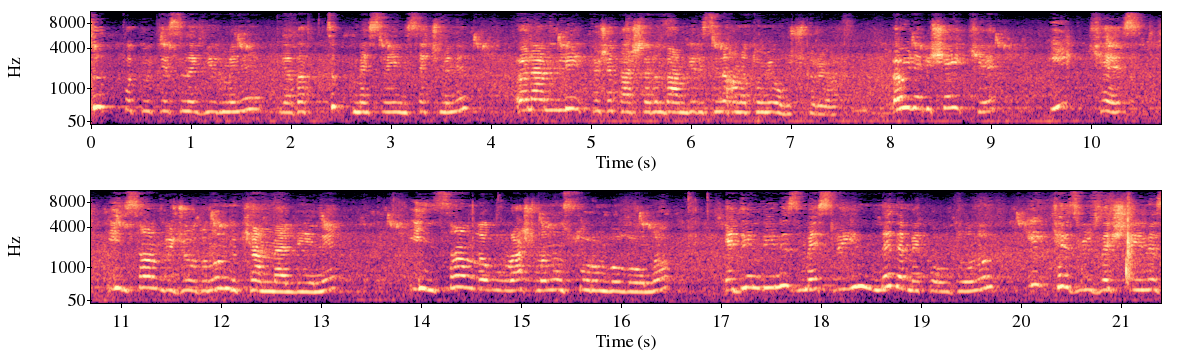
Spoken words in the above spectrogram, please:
tıp fakültesine girmenin ya da tıp mesleğini seçmenin önemli köşe taşlarından birisini anatomi oluşturuyor. Öyle bir şey ki ilk kez insan vücudunun mükemmelliğini, insanla uğraşmanın sorumluluğunu, edindiğiniz mesleğin ne demek olduğunun ilk kez yüzleştiğiniz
